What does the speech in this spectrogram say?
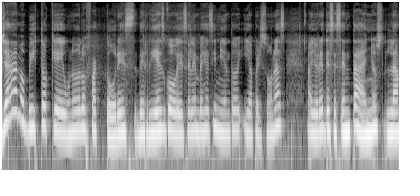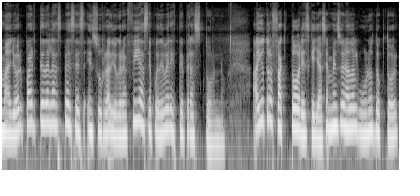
Ya hemos visto que uno de los factores de riesgo es el envejecimiento y a personas mayores de 60 años, la mayor parte de las veces en su radiografía se puede ver este trastorno. Hay otros factores que ya se han mencionado algunos, doctor.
